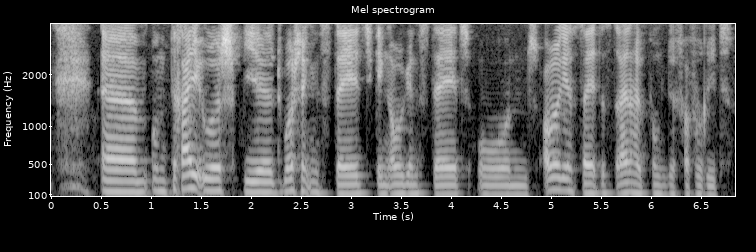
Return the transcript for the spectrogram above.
ähm, um 3 Uhr spielt Washington State gegen Oregon State und Oregon State ist dreieinhalb Punkte Favorit.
